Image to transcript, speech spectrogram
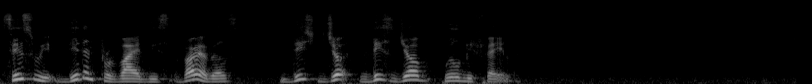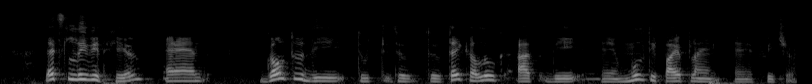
Since we didn't provide these variables, this, jo this job will be failed. Let's leave it here and go to the to, to, to take a look at the uh, multi-pipeline uh, feature.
